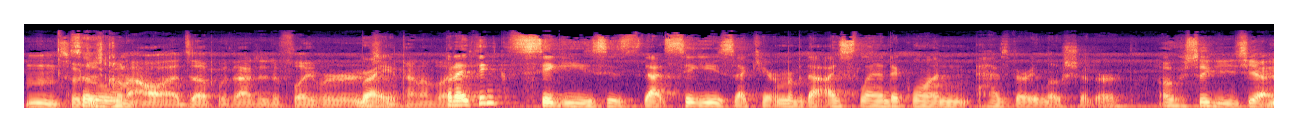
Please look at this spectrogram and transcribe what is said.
mm, so, it just kind of all adds up with additive flavors Right. and kind of like. but I think Siggi's is that Siggi's. I can't remember that Icelandic one has very low sugar. oh, Siggi's, yeah, Yeah.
